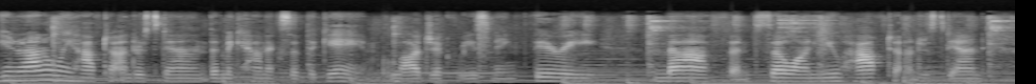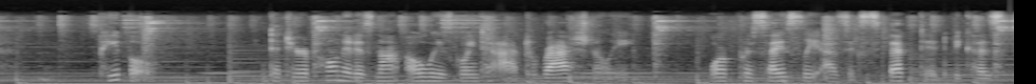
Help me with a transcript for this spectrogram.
you not only have to understand the mechanics of the game logic, reasoning, theory, math, and so on you have to understand people. That your opponent is not always going to act rationally or precisely as expected because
